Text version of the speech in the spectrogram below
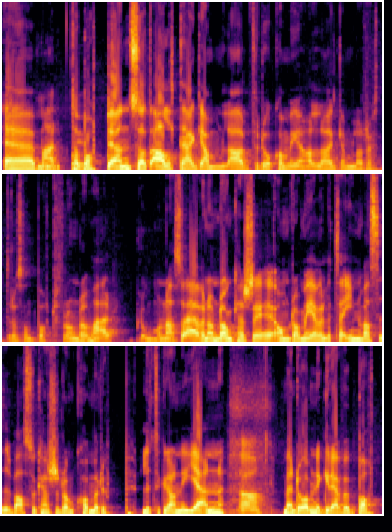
Eh, ta bort den så att allt det här gamla, för då kommer ju alla gamla rötter och sånt bort från de här blommorna. Så även om de kanske, om de är väldigt så invasiva så kanske de kommer upp lite grann igen. Ja. Men då om ni gräver bort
